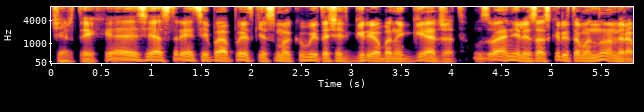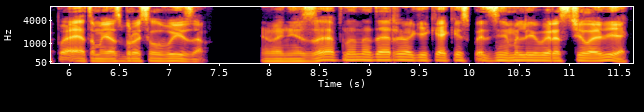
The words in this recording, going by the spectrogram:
Чертыхаясь, я с третьей попытки смог вытащить грёбаный гаджет. Звонили со скрытого номера, поэтому я сбросил вызов. Внезапно на дороге, как из-под земли, вырос человек.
